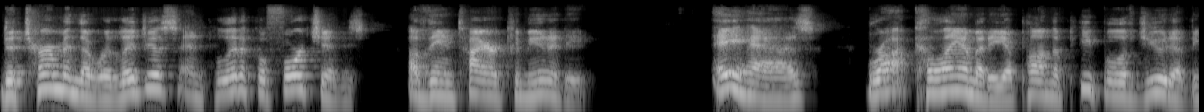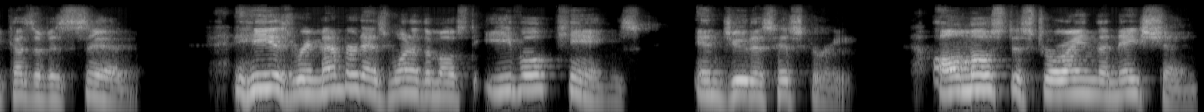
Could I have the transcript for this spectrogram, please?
determine the religious and political fortunes of the entire community. Ahaz brought calamity upon the people of Judah because of his sin. He is remembered as one of the most evil kings in Judah's history, almost destroying the nation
